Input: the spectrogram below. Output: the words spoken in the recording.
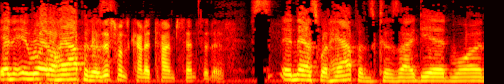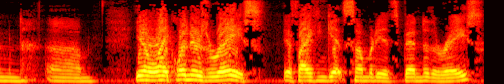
and, and what'll happen is this one's kind of time sensitive. and that's what happens because I did one. Um, you know, like when there's a race, if I can get somebody that's been to the race,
